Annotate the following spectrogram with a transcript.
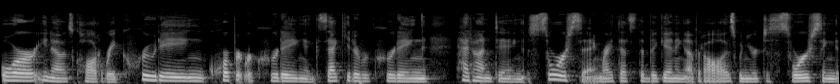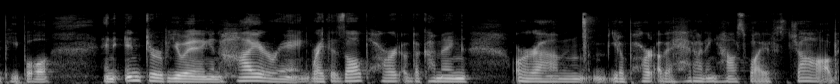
or you know it's called recruiting corporate recruiting executive recruiting headhunting sourcing right that's the beginning of it all is when you're just sourcing the people and interviewing and hiring, right? This is all part of becoming or, um, you know, part of a headhunting housewife's job.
